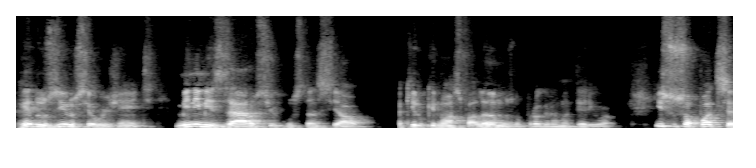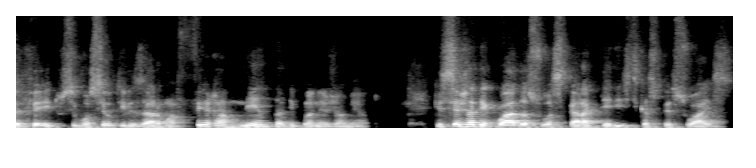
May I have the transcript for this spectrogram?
reduzir o seu urgente, minimizar o circunstancial, aquilo que nós falamos no programa anterior. Isso só pode ser feito se você utilizar uma ferramenta de planejamento que seja adequada às suas características pessoais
